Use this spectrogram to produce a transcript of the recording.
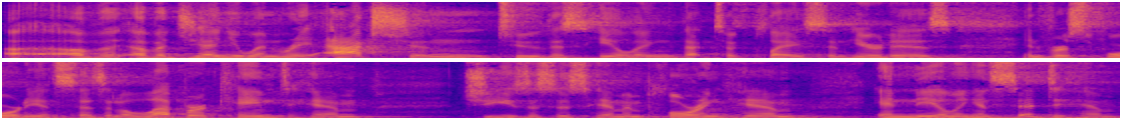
Uh, of, a, of a genuine reaction to this healing that took place. And here it is in verse 40. It says, And a leper came to him, Jesus is him, imploring him and kneeling, and said to him,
